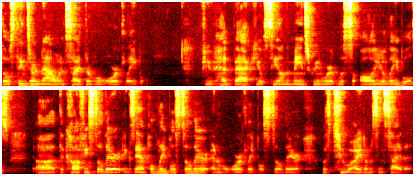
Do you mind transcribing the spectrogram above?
Those things are now inside the reward label. If you head back, you'll see on the main screen where it lists all your labels. Uh, the coffee still there, example label still there, and reward label still there with two items inside it.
